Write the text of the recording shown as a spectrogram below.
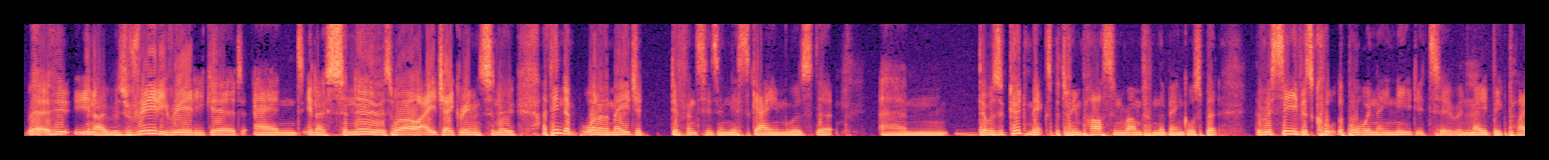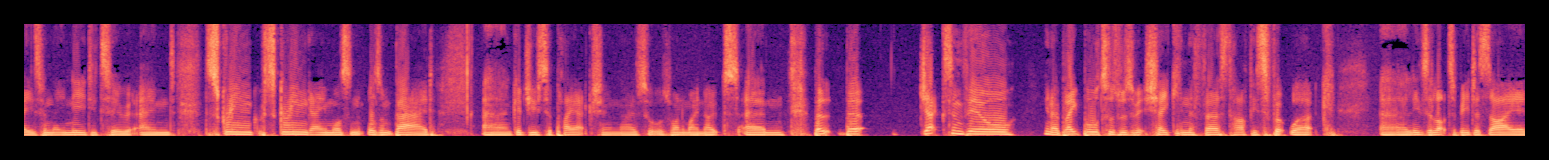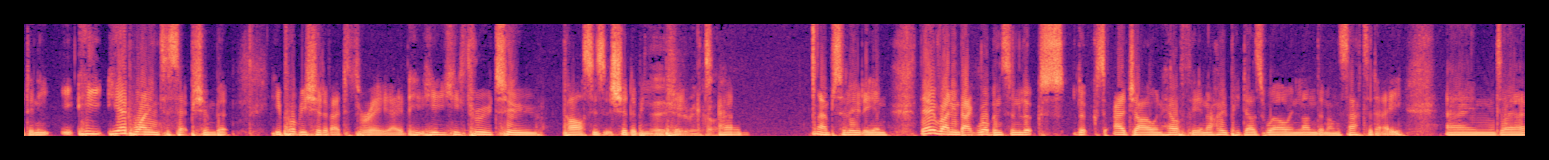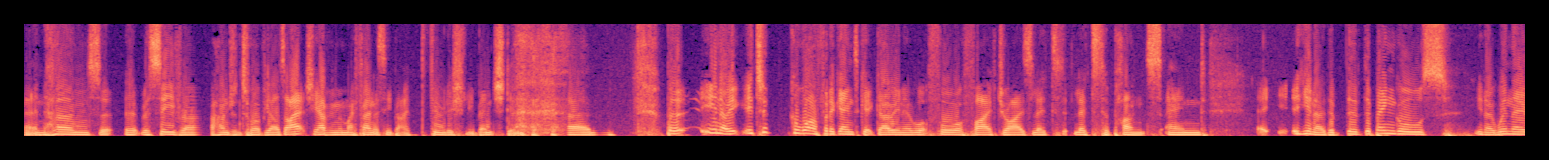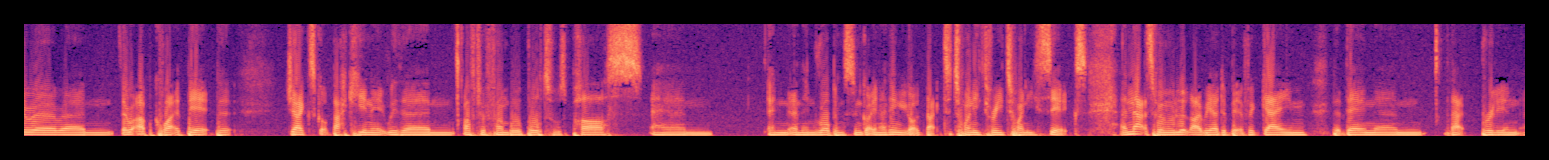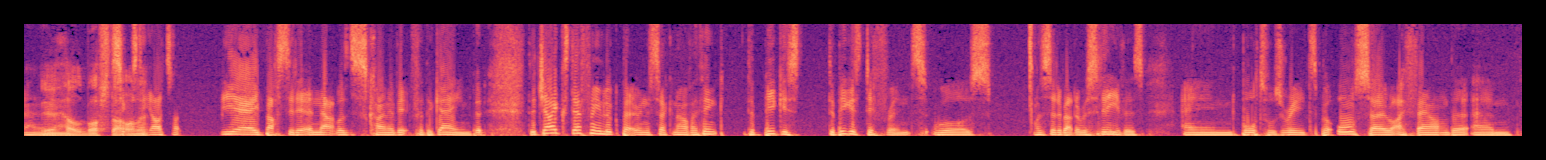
who you know was really really good, and you know Sanu as well, AJ Green and Sanu. I think that one of the major differences in this game was that. Um, there was a good mix between pass and run from the Bengals, but the receivers caught the ball when they needed to and made big plays when they needed to. And the screen screen game wasn't wasn't bad. Uh, good use of play action. That was one of my notes. Um, but but Jacksonville, you know, Blake Bortles was a bit shaky in the first half. His footwork uh, leaves a lot to be desired. And he, he, he had one interception, but he probably should have had three. Uh, he, he, he threw two passes that should have been yeah, picked. Been um, absolutely. And their running back Robinson looks looks agile and healthy, and I hope he does well in London on Saturday. And uh, and Hurns at, at, receiver, 112 yards. I actually have him in my fantasy, but I foolishly benched him. um, but you know, it, it, took a while for the game to get going. And what four or five drives led to, led to punts and you know the, the, the Bengals, you know when they were um, they were up quite a bit, but Jags got back in it with um, after a fumble, Bortles pass, um, and and then Robinson got in. I think it got back to 23-26, and that's when we looked like we had a bit of a game. But then um, that brilliant um, yeah hell bust that one. Yard type, yeah, he busted it, and that was kind of it for the game. But the Jags definitely looked better in the second half. I think the biggest the biggest difference was I said about the receivers and Bortles reads, but also I found that um,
